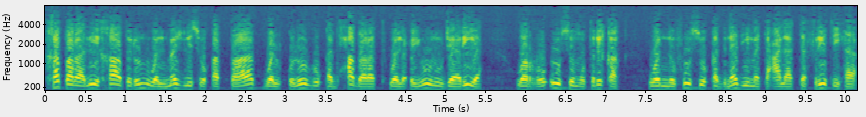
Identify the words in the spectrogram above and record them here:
خطر لي خاطر والمجلس قد طاب والقلوب قد حضرت والعيون جارية والرؤوس مطرقة والنفوس قد ندمت على تفريطها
